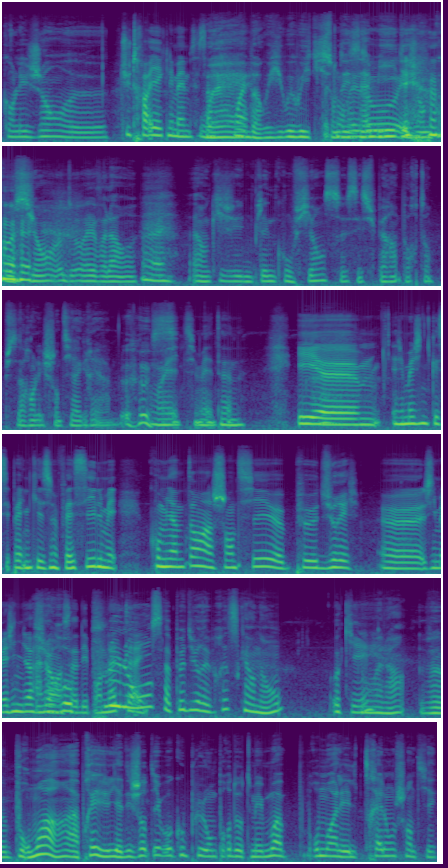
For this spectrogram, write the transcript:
quand les gens. euh, Tu travailles avec les mêmes, c'est ouais, ça bah oui, oui, oui, qui sont des amis, et- des gens de Ouais. de- ouais, voilà, Ouais, en qui j'ai une pleine confiance, c'est super important. Puis ça rend les chantiers agréables. aussi. ouais, tu m'étonnes. Et euh, j'imagine que c'est pas une question facile, mais combien de temps un chantier euh, peut durer? Euh, J'imagine bien sûr, Alors, hein, ça dépend de plus la taille. long, ça peut durer presque un an. Ok. Voilà. Euh, pour moi, hein. après, il y a des chantiers beaucoup plus longs pour d'autres, mais moi, pour moi, les très longs chantiers,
